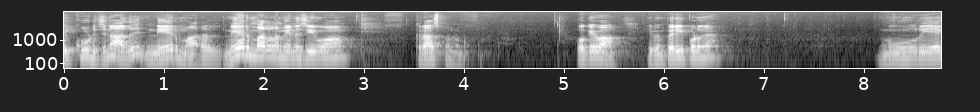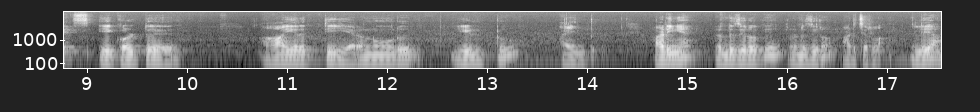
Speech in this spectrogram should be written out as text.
கூடுச்சுன்னா அது நேர்மாறல். நேர்மாறல் நம்ம என்ன செய்வோம்? கிராஸ் பண்ணணும். ஓகேவா இப்போ பெரிய போடுங்க. நூறு எக்ஸ் ஈக்குவல் டு ஆயிரத்தி இரநூறு இன்ட்டு ஐந்து. அடிங்க. ரெண்டு ஜீரோக்கு ரெண்டு ஜீரோ அடிச்சிடலாம். இல்லையா?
